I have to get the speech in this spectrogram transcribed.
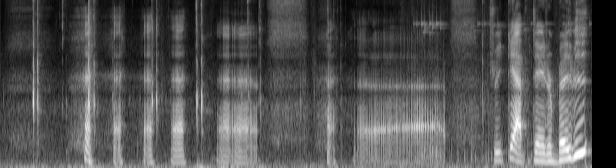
Tree capitator, baby.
